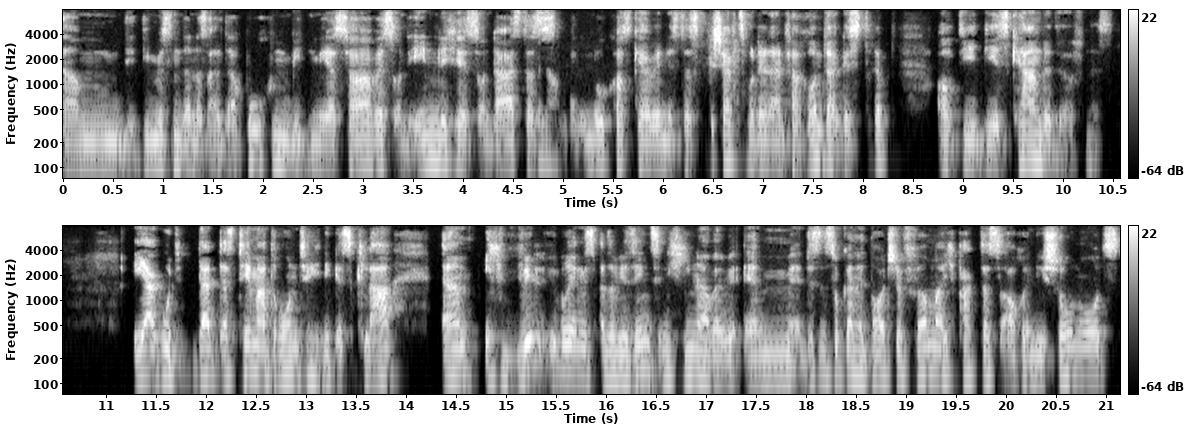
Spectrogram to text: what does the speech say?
ähm, die, die müssen dann das halt auch buchen, bieten mehr Service und ähnliches. Und da ist das, genau. bei den Low-Cost-Carriern ist das Geschäftsmodell einfach runtergestrippt auf die, die das Kernbedürfnis. Ja gut, da, das Thema Drohnentechnik ist klar. Ähm, ich will übrigens, also wir sehen es in China, aber wir, ähm, das ist sogar eine deutsche Firma. Ich pack das auch in die Shownotes.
